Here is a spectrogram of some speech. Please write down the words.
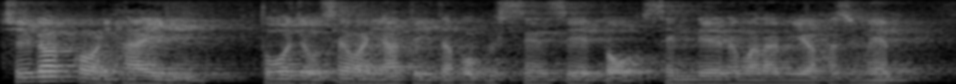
中学校に入り当時お世話になっていた牧師先生と洗礼の学びを始め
